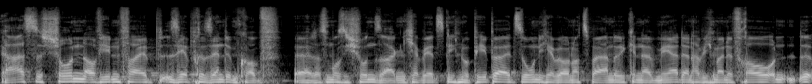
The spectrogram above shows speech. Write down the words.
Ja, es ist schon auf jeden Fall sehr präsent im Kopf. Das muss ich schon sagen. Ich habe jetzt nicht nur Pepe als Sohn, ich habe auch noch zwei andere Kinder mehr. Dann habe ich meine Frau und äh,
